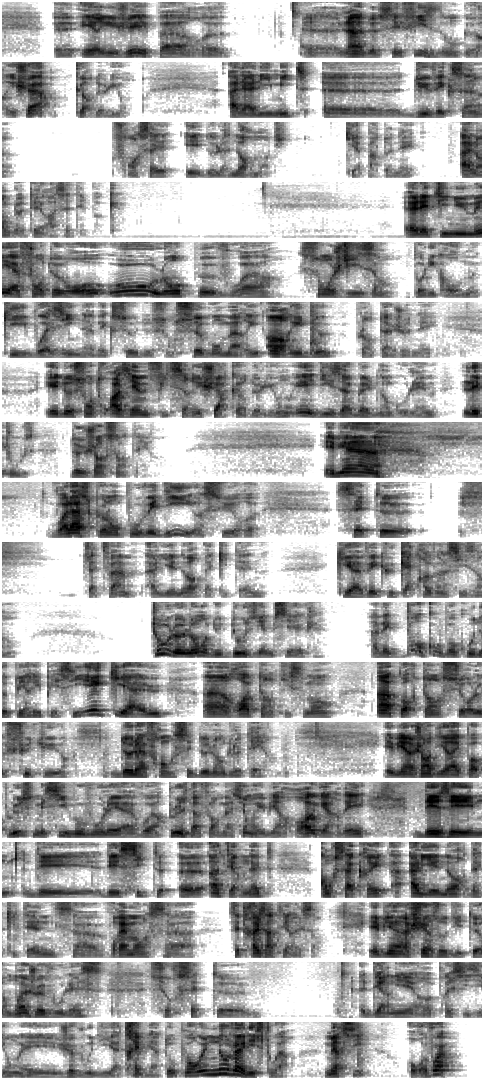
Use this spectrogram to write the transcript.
euh, érigé par euh, l'un de ses fils, donc Richard, cœur de Lion, à la limite du Vexin français et de la Normandie, qui appartenait à l'Angleterre à cette époque. Elle est inhumée à Fontevraud, où l'on peut voir son gisant polychrome qui voisine avec ceux de son second mari, Henri II Plantagenet, et de son troisième fils, Richard Cœur de Lion, et d'Isabelle d'Angoulême, l'épouse de Jean Santerre. Eh bien, voilà ce que l'on pouvait dire sur cette, cette femme, Aliénor d'Aquitaine, qui a vécu 86 ans tout le long du XIIe siècle, avec beaucoup, beaucoup de péripéties, et qui a eu un retentissement important sur le futur de la France et de l'Angleterre. Eh bien, j'en dirai pas plus, mais si vous voulez avoir plus d'informations, eh bien, regardez des, des, sites euh, internet consacrés à Aliénor d'Aquitaine. Ça, vraiment, ça, c'est très intéressant. Eh bien, chers auditeurs, moi, je vous laisse sur cette euh, dernière précision et je vous dis à très bientôt pour une nouvelle histoire. Merci, au revoir.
